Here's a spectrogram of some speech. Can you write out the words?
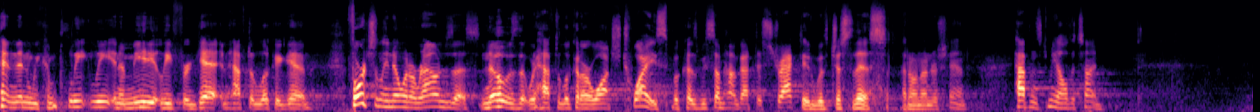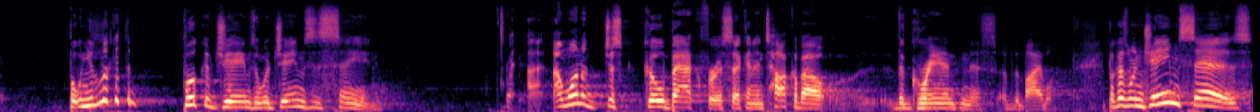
and then we completely and immediately forget and have to look again? Fortunately, no one around us knows that we have to look at our watch twice because we somehow got distracted with just this. I don't understand. Happens to me all the time. But when you look at the book of James and what James is saying, I, I want to just go back for a second and talk about the grandness of the Bible. Because when James says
